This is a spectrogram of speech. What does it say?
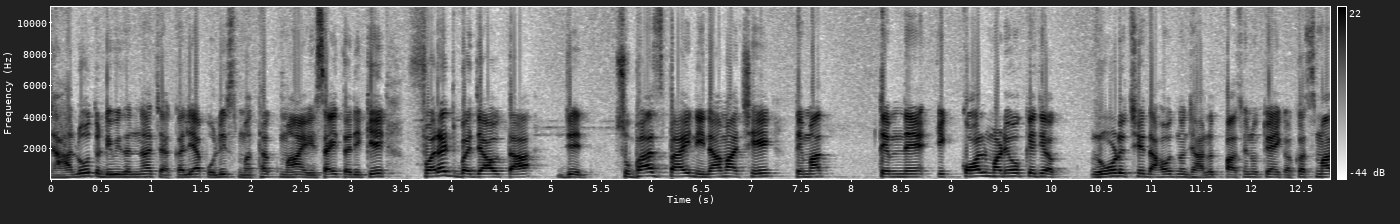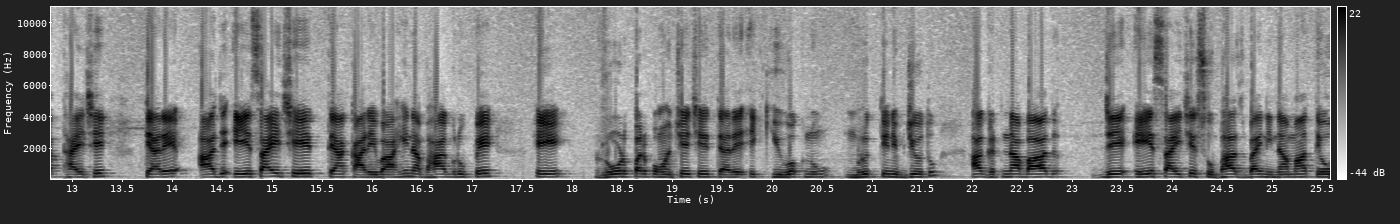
ઝાલોદ ડિવિઝનના ચકલિયા પોલીસ મથકમાં એસઆઈ તરીકે ફરજ બજાવતા જે સુભાષભાઈ નીનામા છે તેમાં તેમને એક કોલ મળ્યો કે જે રોડ છે દાહોદનો ઝાલોદ પાસેનો ત્યાં એક અકસ્માત થાય છે. ત્યારે આ જે એસઆઈ છે ત્યાં કાર્યવાહીના ભાગરૂપે એ રોડ પર પહોંચે છે ત્યારે એક યુવકનું મૃત્યુ નિપજ્યું હતું. આ ઘટના બાદ જે એએસઆઈ છે, સુભાષભાઈ નીનામા તેઓ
